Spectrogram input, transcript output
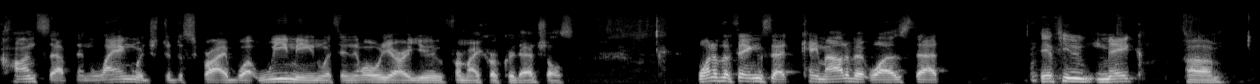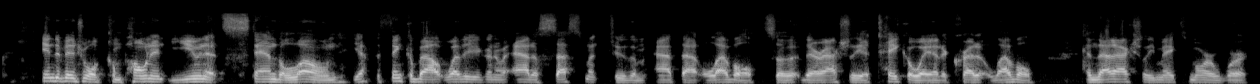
concept and language to describe what we mean within OERU for micro credentials. One of the things that came out of it was that if you make um, individual component units stand alone, you have to think about whether you're going to add assessment to them at that level so that they're actually a takeaway at a credit level. And that actually makes more work.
